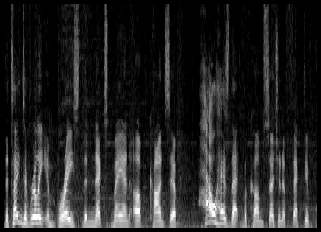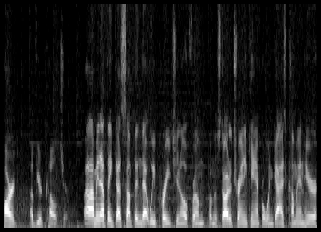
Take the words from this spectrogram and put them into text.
The Titans have really embraced the next man up concept. How has that become such an effective part of your culture? Well, I mean, I think that's something that we preach, you know, from, from the start of training camp or when guys come in here.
